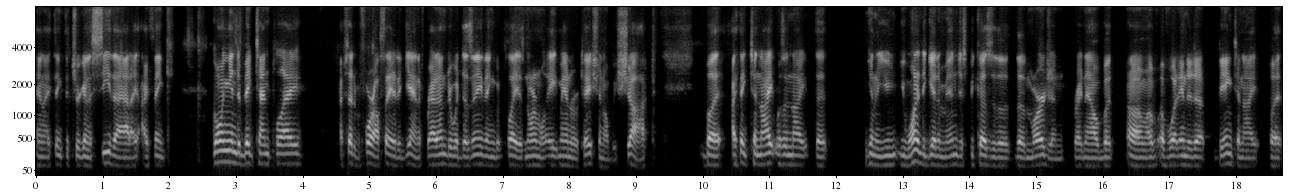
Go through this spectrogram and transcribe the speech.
And I think that you're going to see that. I, I, think going into Big Ten play, I've said it before, I'll say it again. If Brad Underwood does anything but play his normal eight man rotation, I'll be shocked. But I think tonight was a night that you know you you wanted to get him in just because of the the margin right now, but um, of, of what ended up being tonight. But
